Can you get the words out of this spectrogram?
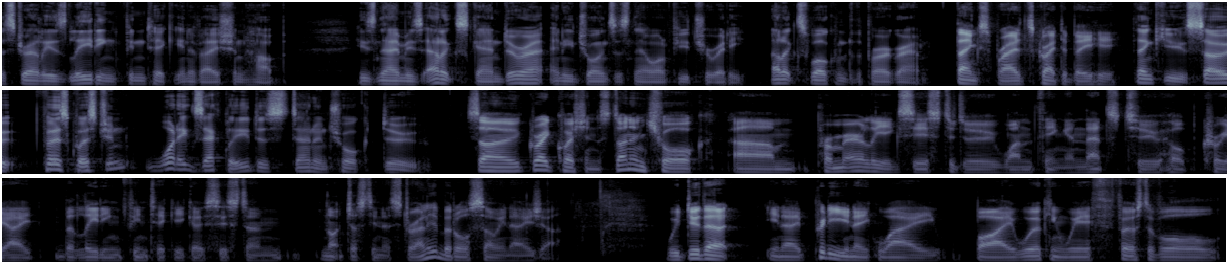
Australia's leading fintech innovation hub. His name is Alex Scandurra, and he joins us now on Future Ready. Alex, welcome to the program. Thanks, Brad. It's great to be here. Thank you. So, first question What exactly does Stone and Chalk do? So, great question. Stone and Chalk um, primarily exists to do one thing, and that's to help create the leading fintech ecosystem, not just in Australia, but also in Asia. We do that in a pretty unique way by working with, first of all,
